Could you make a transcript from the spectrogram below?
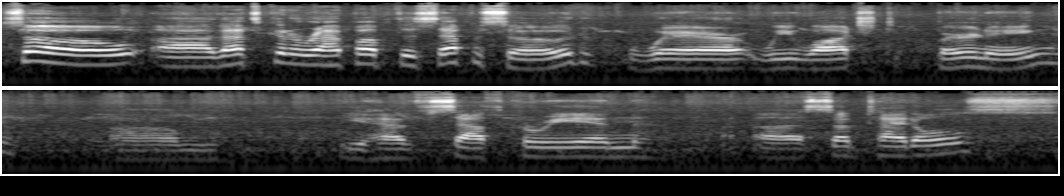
So uh, that's going to wrap up this episode where we watched Burning. Um, you have South Korean uh, subtitles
